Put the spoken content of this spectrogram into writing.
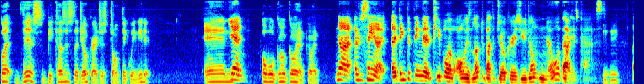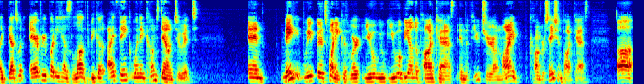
But this, because it's the Joker, I just don't think we need it. And Yeah. oh well, go go ahead, go ahead. No, I- I'm just saying. I, I think the thing that people have always loved about the Joker is you don't know about his past. hmm Like that's what everybody has loved because I think when it comes down to it, and maybe we it's funny because we're you you will be on the podcast in the future on my conversation podcast. Uh,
